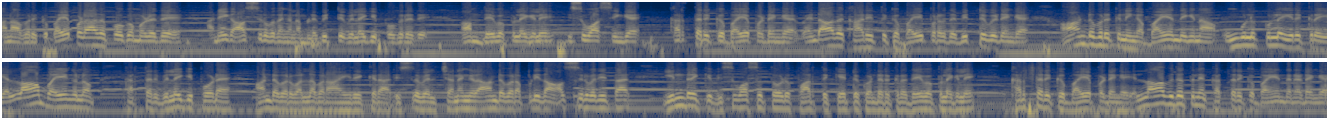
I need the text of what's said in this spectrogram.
ஆனா அவருக்கு பயப்படாத போகும் பொழுது அநேக ஆசீர்வாதங்கள் நம்மளை விட்டு விலகி போகிறது. ஆம் தேவ பிள்ளைகளே விசுவாசிங்க. கர்த்தருக்கு பயப்படுங்க. வேண்டாத காரியத்துக்கு பயப்படுறதை விட்டு விடுங்க ஆண்டவருக்கு நீங்க பயந்தீங்கன்னா உங்களுக்குள்ள இருக்கிற எல்லா பயங்களும் கர்த்தர் விலகி போட ஆண்டவர் வல்லவராயிருக்கிறார் இஸ்ரவேல் ஜனங்கள் ஆண்டவர் அப்படிதான் ஆசீர்வதித்தார். இன்றைக்கு விசுவாசத்தோடு பார்த்து கேட்டுக்கொண்டிருக்கிற தெய்வ பிள்ளைகளே கர்த்தருக்கு பயப்படுங்க. எல்லா விதத்திலையும் கர்த்தருக்கு பயந்து நடங்க.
